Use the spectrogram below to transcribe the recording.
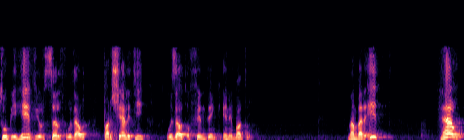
to behave yourself without partiality, without offending anybody. Number eight, how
